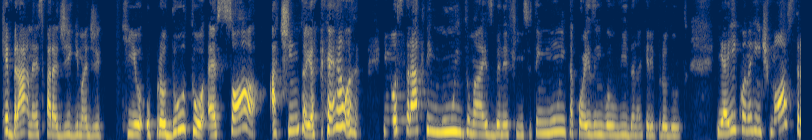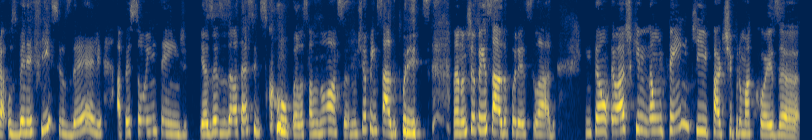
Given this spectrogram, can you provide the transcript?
quebrar né, esse paradigma de que o produto é só a tinta e a tela e mostrar que tem muito mais benefício, tem muita coisa envolvida naquele produto. E aí, quando a gente mostra os benefícios dele, a pessoa entende. E às vezes ela até se desculpa, elas falam, nossa, não tinha pensado por isso, não tinha pensado por esse lado. Então, eu acho que não tem que partir para uma coisa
